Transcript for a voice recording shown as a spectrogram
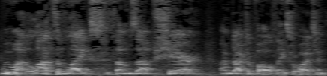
We want lots of likes, thumbs up, share. I'm Dr. Paul. Thanks for watching.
